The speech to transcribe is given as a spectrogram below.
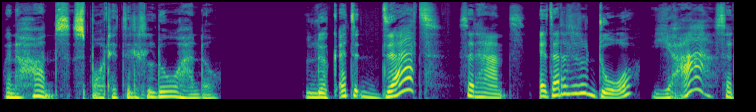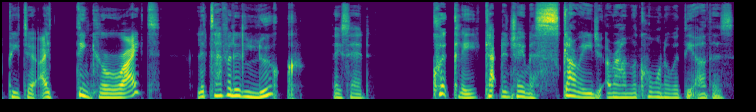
when Hans spotted the little door handle. Look at that, said Hans. Is that a little door? Yeah, said Peter. I think you're right. Let's have a little look, they said. Quickly, Captain Seamus scurried around the corner with the others.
